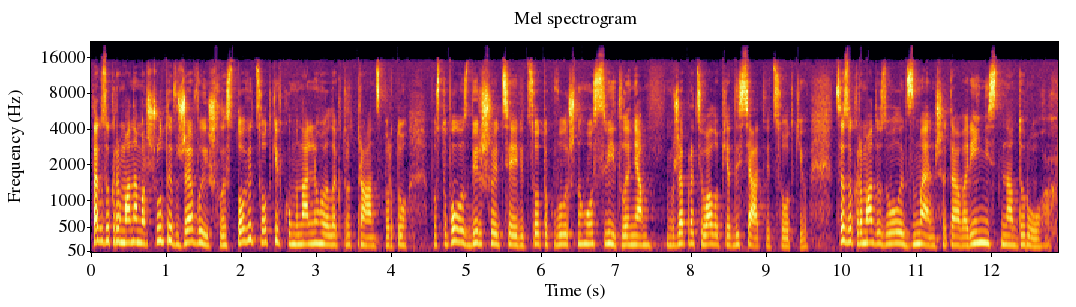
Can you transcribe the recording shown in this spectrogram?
Так, зокрема, на маршрути вже вийшли 100% комунального електротранспорту. Поступово збільшується і відсоток вуличного освітлення. Вже працювало 50%. Це, зокрема, дозволить зменшити аварійність на дорогах.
